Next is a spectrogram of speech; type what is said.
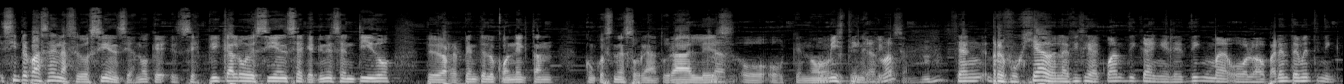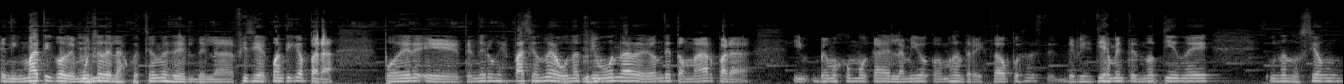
siempre pasa en las pseudociencias, ¿no? Que se explica algo de ciencia que tiene sentido, pero de repente lo conectan con cuestiones sobrenaturales Claro. o, o que no o místicas, ¿no? explicación. Ujú. Se han refugiado en la física cuántica, en el enigma o lo aparentemente enig- enigmático de muchas de las cuestiones de, de la física cuántica para poder eh, tener un espacio nuevo, una tribuna de donde tomar para y vemos como acá el amigo que hemos entrevistado pues este, definitivamente no tiene una noción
